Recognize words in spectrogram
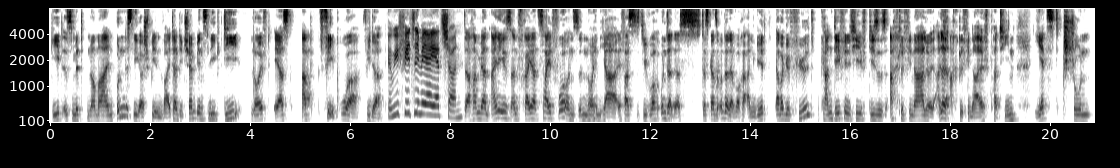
geht es mit normalen Bundesligaspielen weiter. Die Champions League, die läuft erst ab Februar wieder. Irgendwie fehlt sie mir ja jetzt schon. Da haben wir einiges an freier Zeit vor uns im neuen Jahr, was die Woche unter das, das Ganze unter der Woche angeht. Aber gefühlt kann definitiv dieses Achtelfinale, alle Achtelfinalpartien jetzt schon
